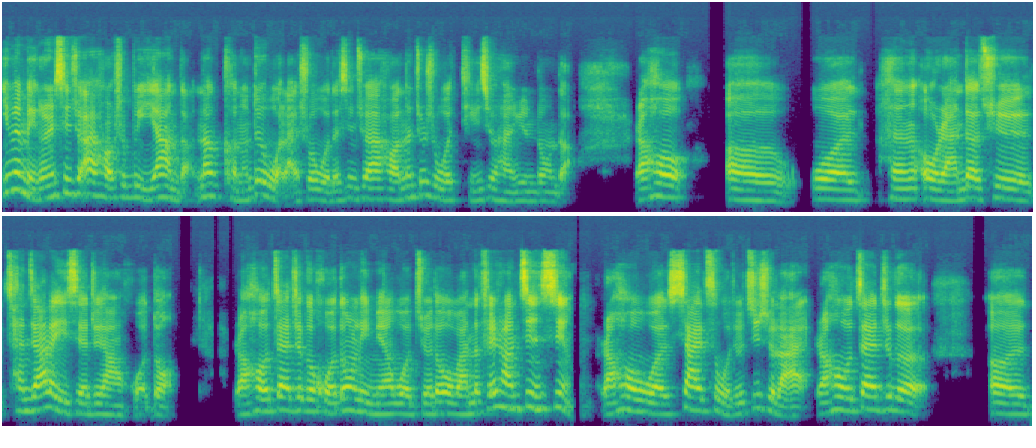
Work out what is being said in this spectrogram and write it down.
因为每个人兴趣爱好是不一样的。那可能对我来说，我的兴趣爱好那就是我挺喜欢运动的。然后呃，我很偶然的去参加了一些这样活动，然后在这个活动里面，我觉得我玩的非常尽兴。然后我下一次我就继续来。然后在这个。呃，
